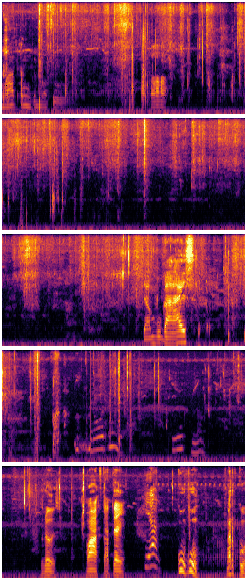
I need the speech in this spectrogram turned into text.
Matang kan tuh. Ah. Jambu guys. Terus. Wah tadi ku ku. Ngarep ku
